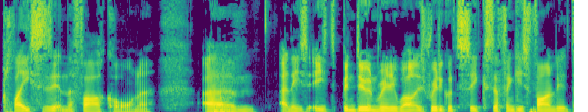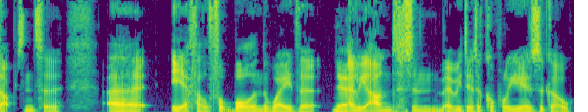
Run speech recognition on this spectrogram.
places it in the far corner. Um. And he's he's been doing really well. It's really good to see because I think he's finally adapting to uh, EFL football in the way that yeah. Elliot Anderson maybe did a couple of years ago.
